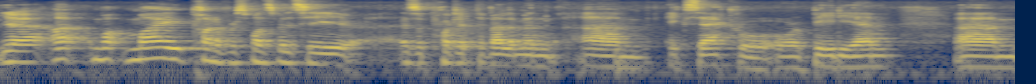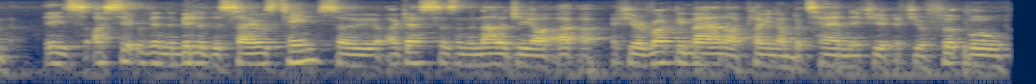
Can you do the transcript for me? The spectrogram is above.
Yeah, uh, my kind of responsibility as a project development um, exec or, or a BDM um, is I sit within the middle of the sales team. So I guess as an analogy, I, I, if you're a rugby man, I play number ten. If you if you're football,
